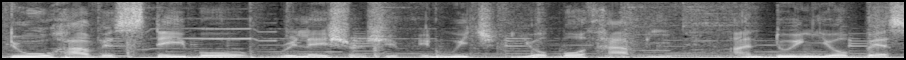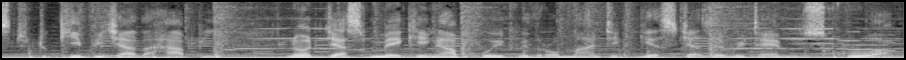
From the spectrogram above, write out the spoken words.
do have a stable relationship in which you're both happy and doing your best to keep each other happy, not just making up for it with romantic gestures every time you screw up.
